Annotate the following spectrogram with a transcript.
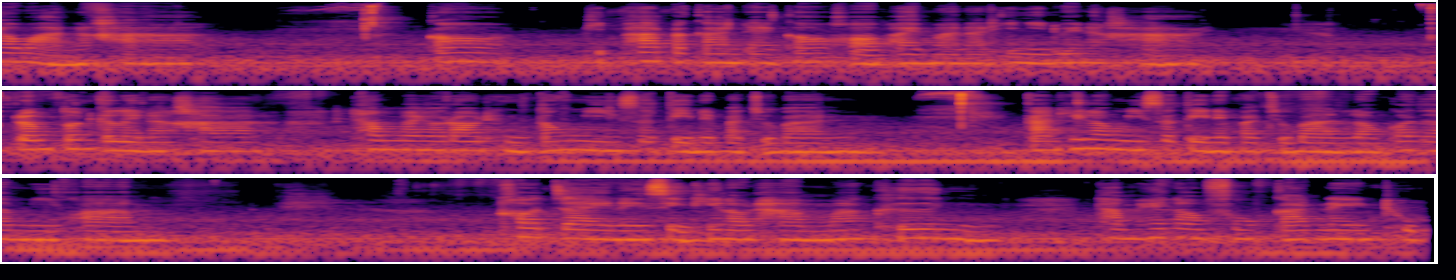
ย่าหวานนะคะ ก็ผิดพลาดประการใดก็ขออภัยมาณที่นี้ด้วยนะคะ เริ่มต้นกันเลยนะคะทำไมเราถึงต้องมีสติในปัจจุบัน การที่เรามีสติในปัจจุบันเราก็จะมีความ เข้าใจในสิ่งที่เราทำมากขึ้นทำให้เราโฟกัสในถูก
